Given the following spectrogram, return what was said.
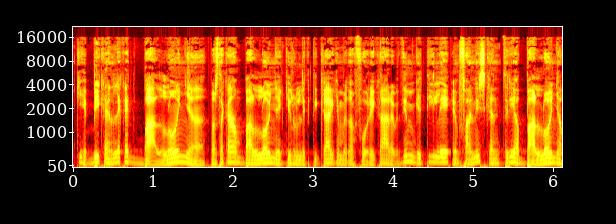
και μπήκαν, λέει κάτι μπαλόνια. Μας τα κάναν μπαλόνια κυριολεκτικά και μεταφορικά, ρε παιδί μου, γιατί λέει εμφανίστηκαν τρία μπαλόνια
